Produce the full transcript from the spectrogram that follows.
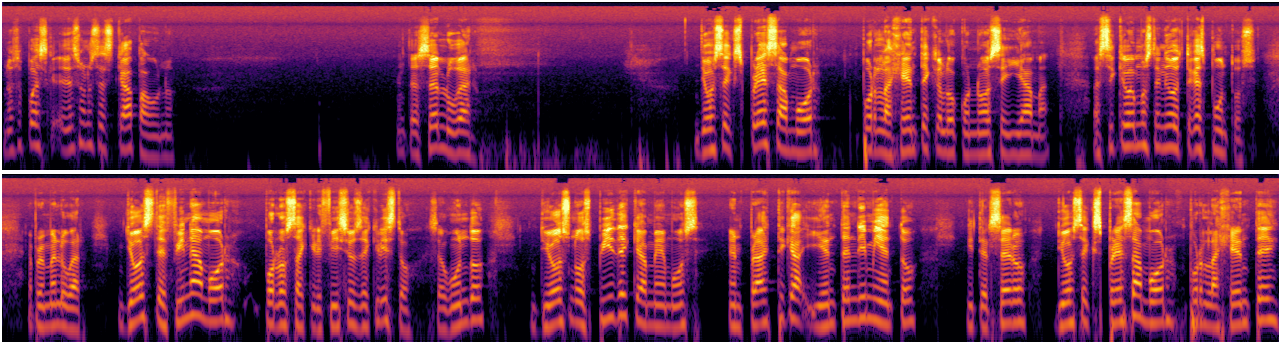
no se puede, de eso no se escapa uno. En tercer lugar, Dios expresa amor por la gente que lo conoce y ama. Así que hemos tenido tres puntos. En primer lugar, Dios define amor por los sacrificios de Cristo. Segundo, Dios nos pide que amemos en práctica y entendimiento. Y tercero, Dios expresa amor por la gente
